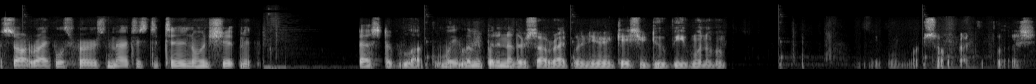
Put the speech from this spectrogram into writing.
Assault rifles first, matches to 10 on shipment. Best of luck. Wait, let me put another assault rifle in here in case you do beat one of them. One more shot back to plus.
